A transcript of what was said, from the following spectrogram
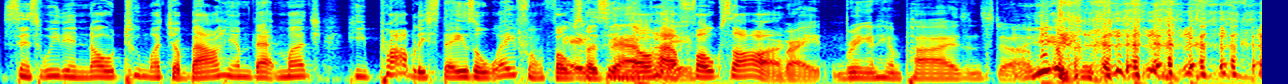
since we didn't know too much about him that much, he probably stays away from folks because he know how folks are. right. Bringing him pies and stuff.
